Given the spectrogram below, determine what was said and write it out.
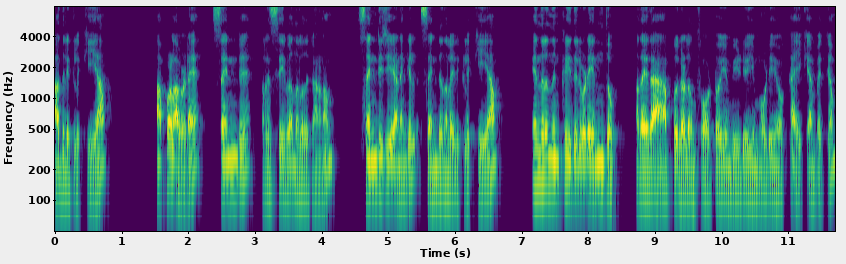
അതിൽ ക്ലിക്ക് ചെയ്യാം അപ്പോൾ അവിടെ സെൻഡ് റിസീവ് എന്നുള്ളത് കാണും. സെൻഡ് ചെയ്യുകയാണെങ്കിൽ സെൻഡ് എന്നുള്ളതിൽ ക്ലിക്ക് ചെയ്യാം എന്നിട്ട് നിങ്ങൾക്ക് ഇതിലൂടെ എന്തും അതായത് ആപ്പുകളും ഫോട്ടോയും വീഡിയോയും ഓഡിയോയും ഒക്കെ അയക്കാൻ പറ്റും.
